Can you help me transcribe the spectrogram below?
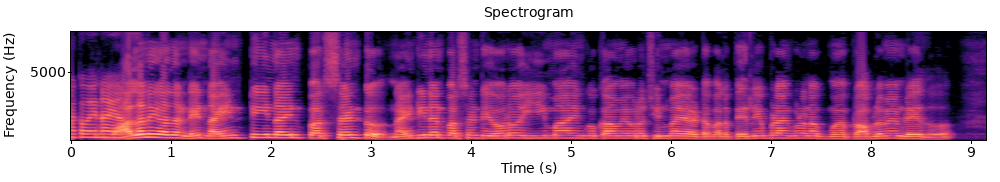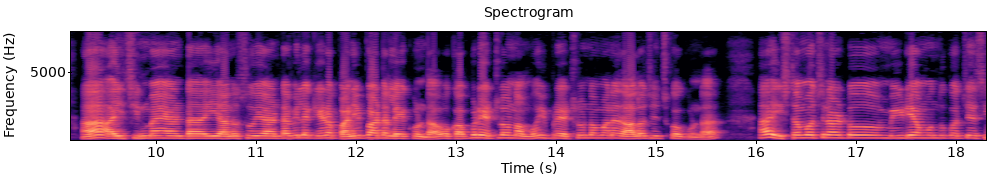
రకమైన వాళ్ళని కాదండి ninety nine percent ninety nine percent ఎవరో ఈమా ఇంకొక ఆమె ఎవరో చిన్మయ్య అట వాళ్ళ పేర్లు చెప్పడానికి కూడా నాకు ప్రాబ్లం ఏం లేదు. ఈ చిన్మయ్య అంట ఈ అనసూయ అంట వీళ్ళకి ఈడ పని పాట లేకుండా ఒకప్పుడు ఎట్లున్నాము ఇప్పుడు ఎట్లున్నాము అనేది ఆలోచించుకోకుండా ఆ, ఇష్టం వచ్చినట్టు మీడియా ముందుకు వచ్చేసి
